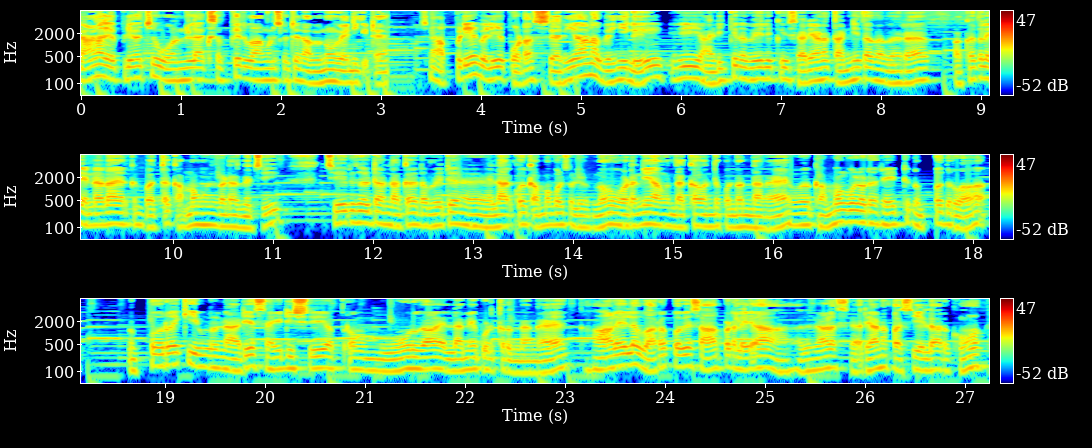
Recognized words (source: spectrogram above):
சேனல் எப்படியாச்சும் ஒன் லேக் சப்ஸ்கிரைப் வாங்கணும்னு சொல்லிட்டு நான் இன்னும் வேண்டிக்கிட்டேன். அப்படியே வெளியே போனா சரியான வெயில். அடிக்கிற வெயிலுக்கு சரியான தண்ணி தகை வேற. பக்கத்துல என்னடா இருக்குன்னு பார்த்தா கம்மங்கூழ் கடை இருந்துச்சு. சரி சொல்லிட்டு அந்த அக்கா கிட்ட போயிட்டு எல்லாருக்கும் ஒரு கம்மங்கூழ் சொல்லியிருந்தோம். உடனே அவங்க அந்த அக்கா வந்து கொண்டு வந்தாங்க. ஒரு கம்மங்கூழோட ரேட்டு முப்பது ரூபா. முப்பது ரூபாய்க்கு இவங்களுக்கு நிறைய சைட் டிஷ்ஷு அப்புறம் ஊறுகாய் எல்லாமே கொடுத்துருந்தாங்க. காலையில் வரப்போவே சாப்பிடலையா? அதனால சரியான பசி எல்லாம் இருக்கும்.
